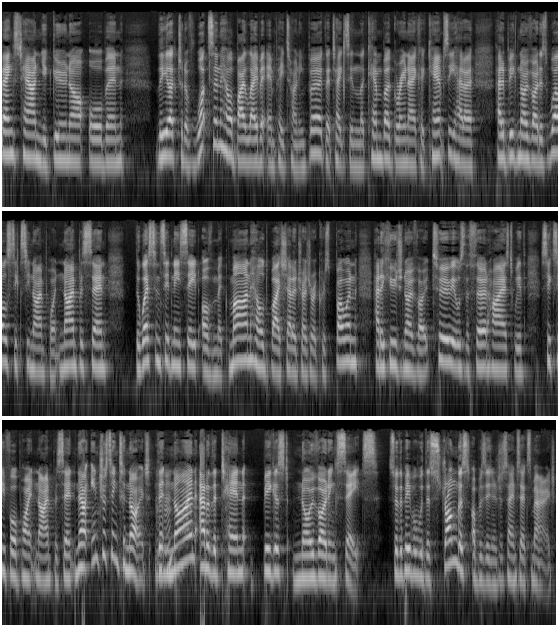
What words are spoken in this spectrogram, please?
Bankstown, Yagoona, Auburn. The electorate of Watson, held by Labor MP Tony Burke, that takes in Lakemba, Greenacre, Campsie, had a had a big no vote as well, 69.9%. The Western Sydney seat of McMahon, held by Shadow Treasurer Chris Bowen, had a huge no vote too. It was the third highest with 64.9%. Now, interesting to note that mm-hmm. nine out of the 10 biggest no voting seats, so the people with the strongest opposition to same sex marriage,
